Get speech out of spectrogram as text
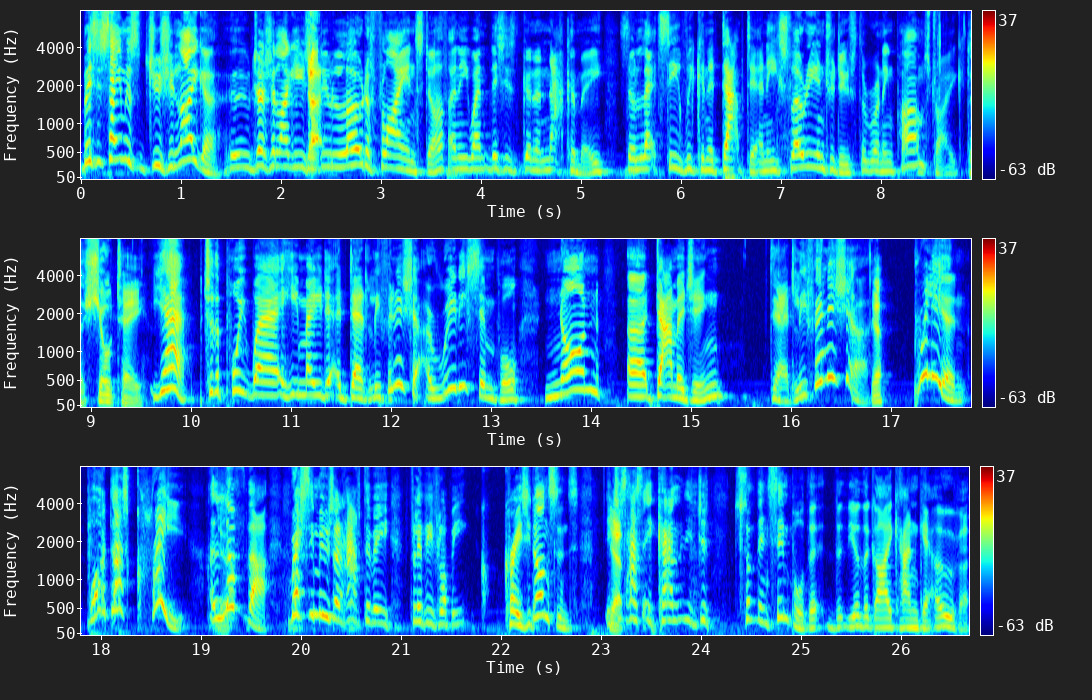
But it's the same as Jushin Liger. who- Jushin Liger used Yeah. to do a load of flying stuff, and he went, "This is going to knacker me." So let's see if we can adapt it. And he slowly introduced the running palm strike. The Shote. Yeah, to the point where he made it a deadly finisher, a really simple, non-damaging, uh, deadly finisher. Yeah. brilliant. What? That's great. I love that. Wrestling moves don't have to be flippy floppy, crazy nonsense. It Yeah. just has. It can. It just something simple that, that the other guy can get over.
